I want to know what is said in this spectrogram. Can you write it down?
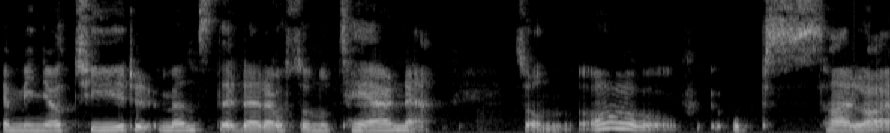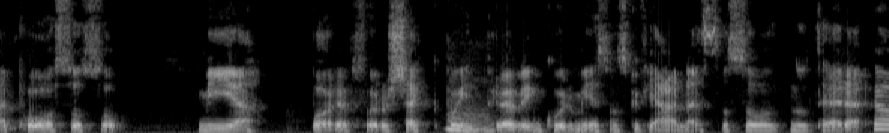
en miniatyrmønster der jeg også noterer ned sånn Å, ops, her la jeg på så så mye. Bare for å sjekke på mm. innprøving hvor mye som skulle fjernes. Og så noterer jeg ja,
